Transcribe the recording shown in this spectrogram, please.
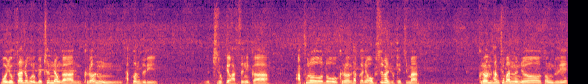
뭐 역사적으로 몇천 년간 그런 사건들이 지속돼 왔으니까 앞으로도 그런 사건이 없으면 좋겠지만 그런 상처받는 여성들이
